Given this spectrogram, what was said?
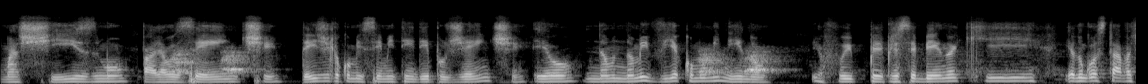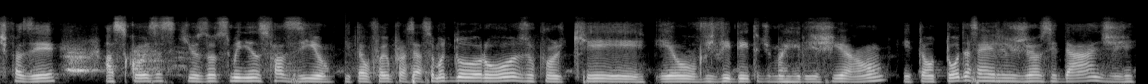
machismo, pai ausente. Desde que eu comecei a me entender por gente, eu não, não me via como menino. Eu fui percebendo que eu não gostava de fazer as coisas que os outros meninos faziam. Então foi um processo muito doloroso porque eu vivi dentro de uma religião, então toda essa religiosidade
